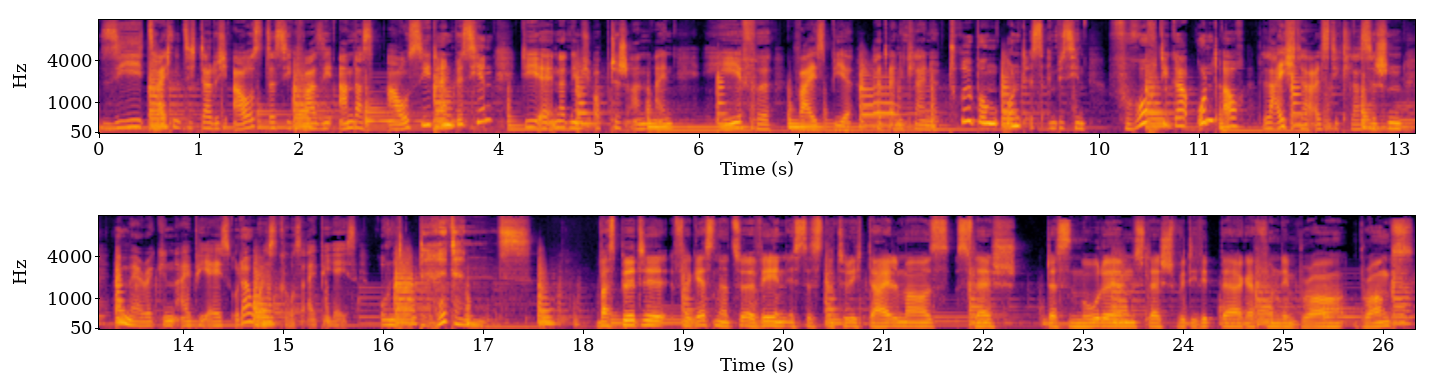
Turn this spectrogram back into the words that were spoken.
sie zeichnet sich dadurch aus, dass sie quasi anders aussieht ein bisschen. Die erinnert nämlich optisch an ein Hefe-Weißbier. Hat eine kleine Trübung und ist ein bisschen fruchtiger und auch leichter als die klassischen American IPAs oder West Coast IPAs. Und drittens. Was Birte vergessen hat zu erwähnen, ist es natürlich Dialmaus slash das Modem slash Witty Wittberger von dem Bronx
